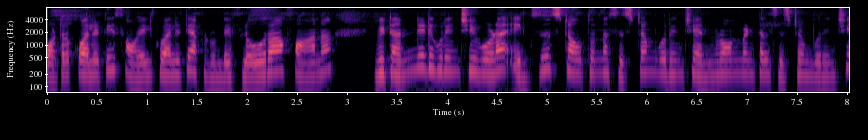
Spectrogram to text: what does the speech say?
water quality soil quality అక్కడ ఉండే ఫ్లోరా ఫానా వీటన్నిటి గురించి కూడా ఎగ్జిస్ట్ అవుతున్న సిస్టమ్ గురించి ఎన్విరాన్మెంటల్ సిస్టమ్ గురించి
